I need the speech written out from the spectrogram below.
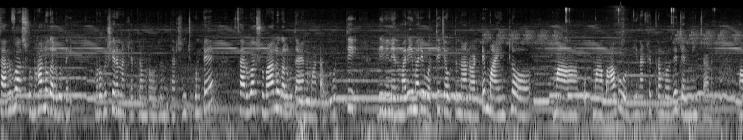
సర్వ శుభాలు కలుగుతాయి. మృగశిర నక్షత్రం రోజున దర్శించుకుంటే సర్వ శుభాలు కలుగుతాయి అన్నమాట. ఒత్తి దీన్ని నేను మరీ మరీ ఒత్తి చెబుతున్నాను అంటే మా ఇంట్లో మా మా బాబు ఈ నక్షత్రం రోజే జన్మించాడు. మా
